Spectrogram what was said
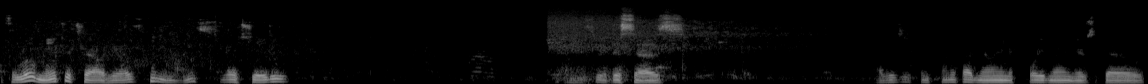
It's a little nature trail here. It's kind of nice. A little shady. Let's see what this says. Averages from 25 million to 40 million years ago.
